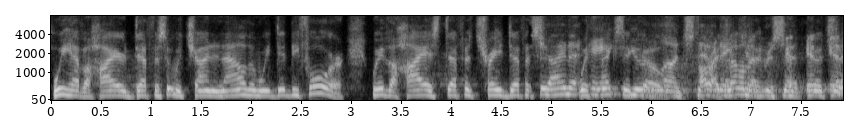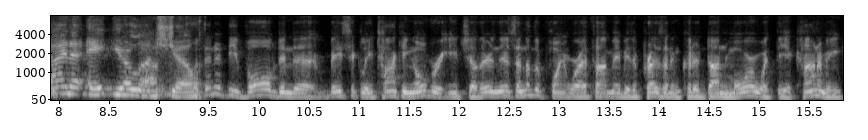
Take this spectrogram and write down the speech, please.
We have a higher deficit with China now than we did before. We have the highest deficit, trade deficit China with ate Mexico. Your lunch. All right, gentlemen. And, China ate your lunch, Joe. But then it evolved into basically talking over each other. And there's another point where I thought maybe the president could have done more with the economy,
